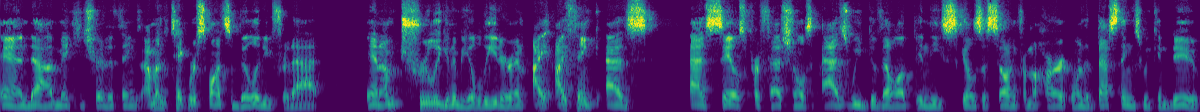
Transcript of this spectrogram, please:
and uh, making sure that things. I'm going to take responsibility for that and I'm truly going to be a leader. And I, I think as as sales professionals, as we develop in these skills of selling from the heart, one of the best things we can do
